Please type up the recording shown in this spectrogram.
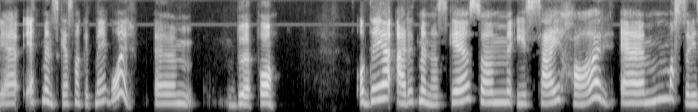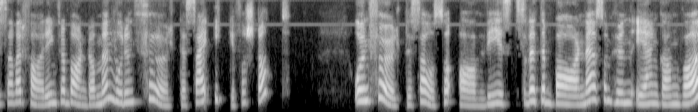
jeg, et menneske jeg snakket med i går, um, bød på. Og det er et menneske som i seg har eh, massevis av erfaring fra barndommen hvor hun følte seg ikke forstått. Og hun følte seg også avvist. Så dette barnet som hun en gang var,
